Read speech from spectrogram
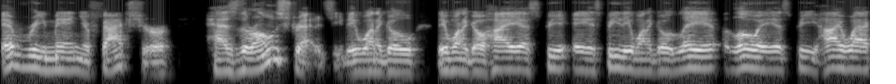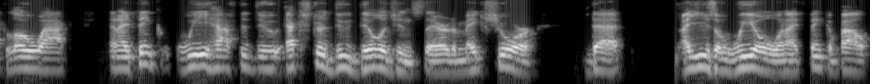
every manufacturer has their own strategy. They want to go, they want to go high ASP, ASP. They want to go lay, low ASP, high WAC, low WAC. And I think we have to do extra due diligence there to make sure that I use a wheel when I think about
